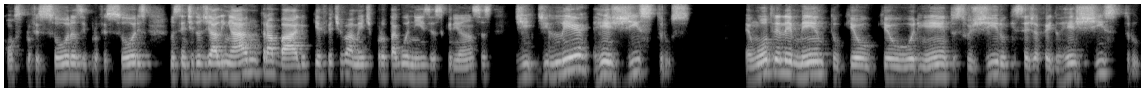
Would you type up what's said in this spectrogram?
com as professoras e professores, no sentido de alinhar um trabalho que efetivamente protagonize as crianças, de, de ler registros. É um outro elemento que eu, que eu oriento, sugiro que seja feito, registro,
